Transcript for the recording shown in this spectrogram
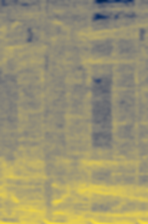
Get over here!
